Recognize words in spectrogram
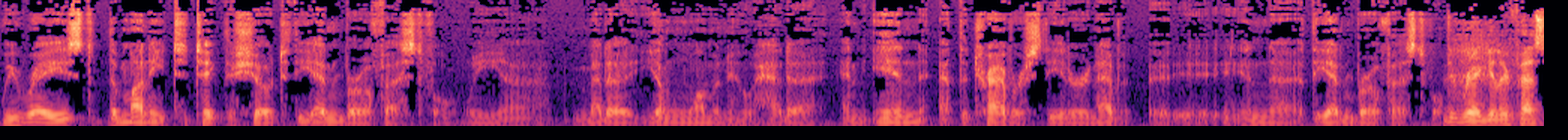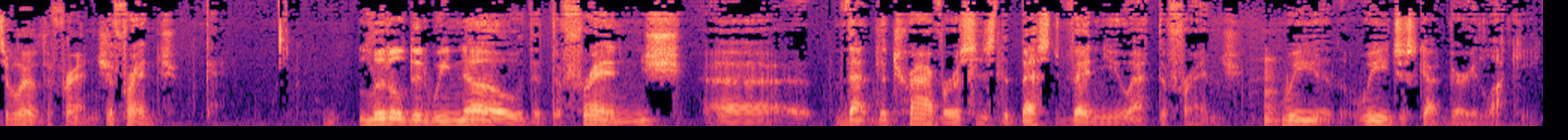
we raised the money to take the show to the Edinburgh Festival. We uh, met a young woman who had a, an inn at the Traverse Theatre in, Ev- uh, in uh, at the Edinburgh Festival. The regular festival or the Fringe? The Fringe. Okay. little did we know that the Fringe, uh, that the Traverse is the best venue at the Fringe. We we just got very lucky.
